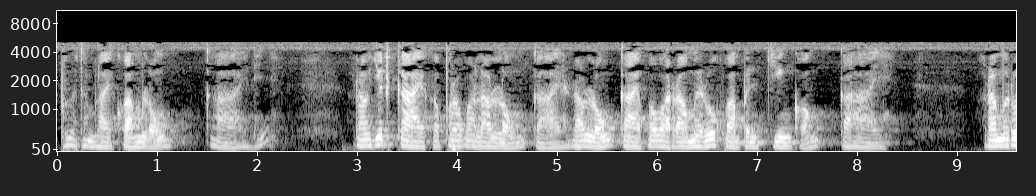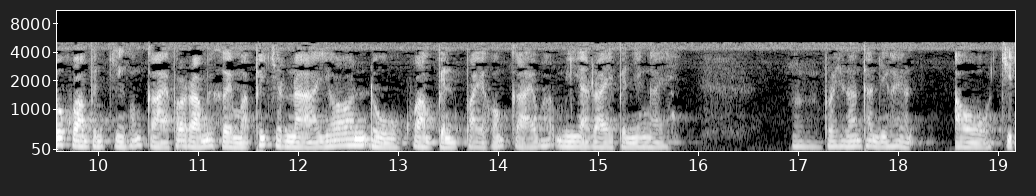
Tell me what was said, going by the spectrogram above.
เพื่อทำลายความหลงกายนี้ เรายึดกายก็เพราะว่าเราหลงกาย เราหลงกาย เพราะว่าเราไม่รู้ความเป็นจริงของกาย เราไม่รู้ความเป็นจริงของกาย เพราะเราไม่เคยมาพิจารณาย้อนดูความเป็นไปของกายว่ามีอะไรเป็นยังไงเพราะฉะนั้นท่านยังให้เอาจิต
